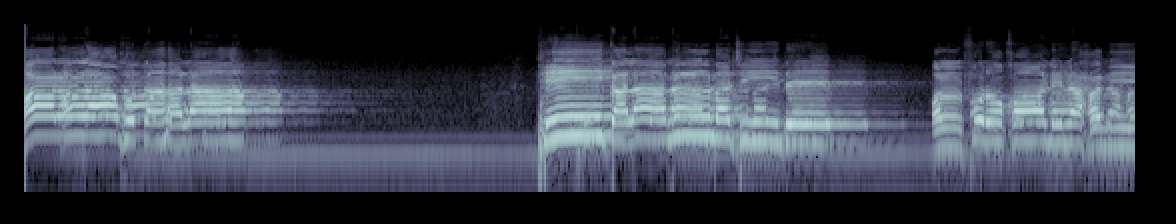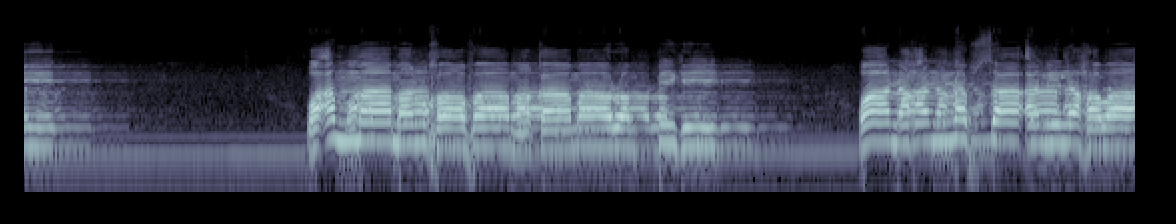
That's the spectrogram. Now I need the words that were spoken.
قال الله تعالى في كلام المجيد والفرقان الحميد. وأما من خاف مقام ربه ونهى النفس عن الهوى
